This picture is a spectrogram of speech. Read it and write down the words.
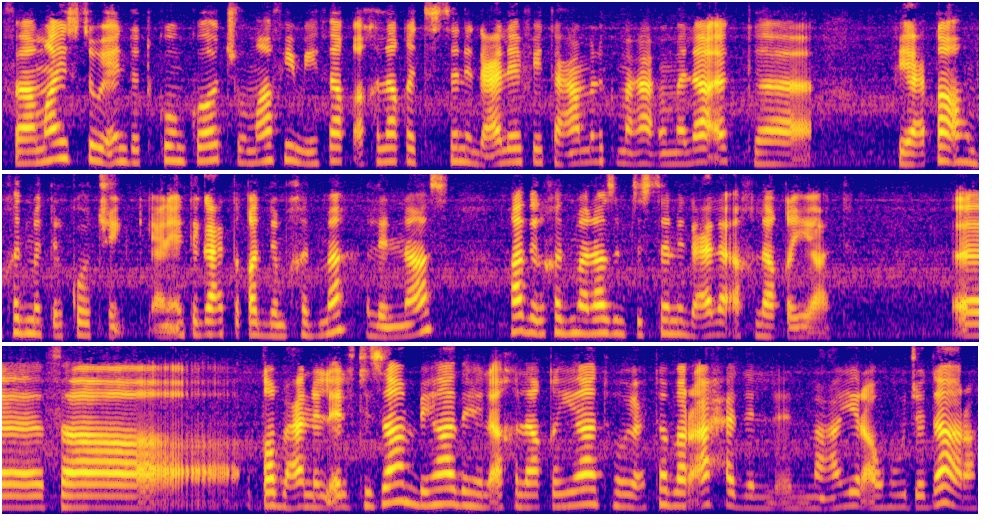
فما يستوي أنت تكون coach وما في ميثاق أخلاقي تستند عليه في تعاملك مع عملائك آه، في إعطائهم خدمة ال coaching يعني أنت قاعد تقدم خدمة للناس هذه الخدمة لازم تستند على أخلاقيات. فطبعا الالتزام بهذه الأخلاقيات هو يعتبر أحد المعايير أو هو جدارة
